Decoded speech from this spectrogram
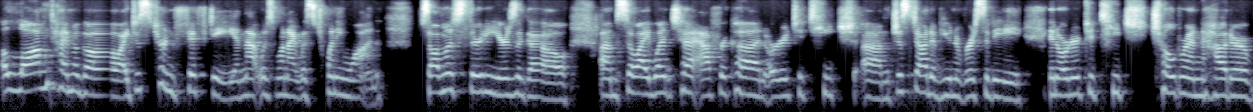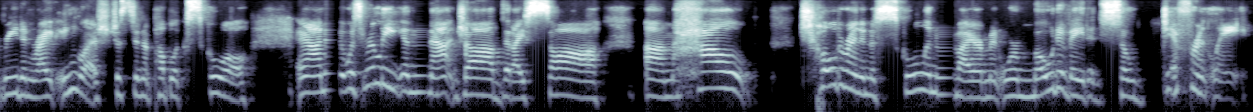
a long time ago. I just turned fifty, and that was when I was twenty one. So almost thirty years ago. Um, so I went to Africa in order to teach, um, just out of university, in order to teach children how to read and write English, just in a public school. And it was really in that job that I saw um, how children in a school environment were motivated so differently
